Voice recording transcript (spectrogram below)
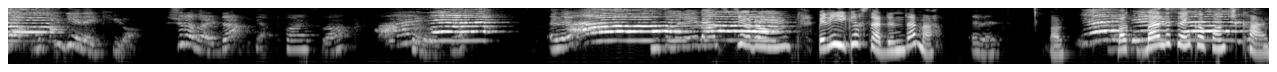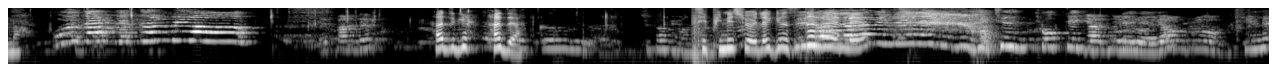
yapması gerekiyor. Şuralarda yaparsa süper olacak. Evet. Şimdi kamerayı ben tutuyorum. Beni iyi gösterdin değil mi? Evet. Ben. Bak ben de senin kafanı çıkarma. Buradan çıkamıyor. Efendim? Hadi gel hadi. Çıkamıyorum. Tipini şöyle gösterelim. için çok teşekkür ederim. yavrum. Şimdi,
